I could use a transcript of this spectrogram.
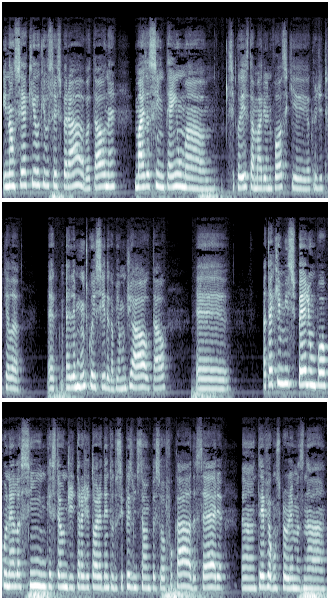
e não ser aquilo que você esperava, tal, né? Mas assim, tem uma ciclista, a Marianne Voss, que acredito que ela é, ela é muito conhecida, campeã mundial, tal. É, até que me espelho um pouco nela, assim, em questão de trajetória dentro do ciclismo, de ser uma pessoa focada, séria. Uh, teve alguns problemas na,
